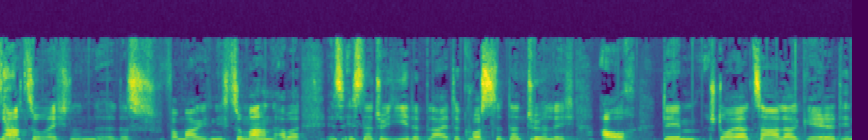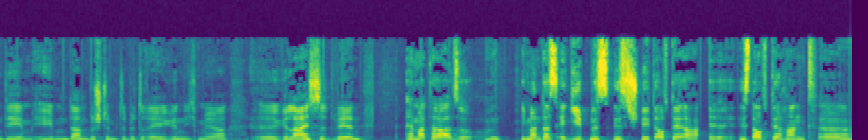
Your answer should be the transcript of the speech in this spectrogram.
nachzurechnen. Äh, das vermag ich nicht zu machen. Aber es ist natürlich, jede Pleite kostet natürlich auch dem Steuerzahler Geld, in dem eben dann bestimmte Beträge nicht mehr äh, geleistet werden. Herr Matta, also ich meine, das Ergebnis ist, steht auf der, äh, ist auf der Hand. Äh,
